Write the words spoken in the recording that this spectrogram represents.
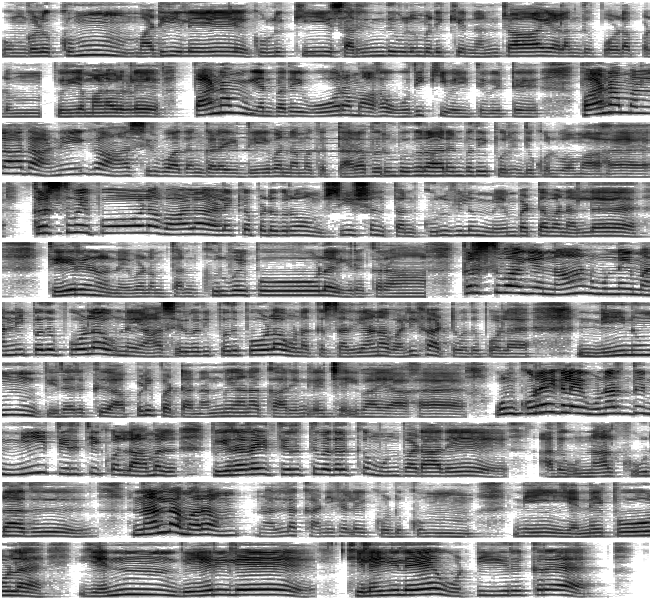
உங்களுக்கும் மடியிலே குலுக்கி சரிந்து விழும்படிக்கு நன்றாய் அளந்து போடப்படும். பிரியமானவர்களே பணம் என்பதை ஓரமாக ஒதுக்கி வைத்துவிட்டு பணமல்லாத அநேக ஆசீர்வாதங்களை தேவன் நமக்கு தர விரும்புகிறார் என்பதை புரிந்து கொள்வோமாக. கிறிஸ்துவை போல வாழ அழைக்கப்படுகிறோம். ஸ்ரீஷன் தன் குருவிலும் மேம்பட்டவன் அல்ல. தேரினன் எவனும் தன் குருவை போல இருக்கிறான். கிறிஸ்துவாகிய நான் உன்னை மன்னிப்பது போல உன்னை ஆசீர்வதிப்பது போல போல உனக்கு சரியான வழிகாட்டுவது போல நீனும் பிறருக்கு அப்படிப்பட்ட நன்மையான காரியங்களை செய்வாயாக. உன் குறைகளை உணர்ந்து நீ திருத்திக் கொள்ளாமல் பிறரை திருத்துவதற்கு முன்படாதே. அது உன்னால் கூடாது. நல்ல மரம் நல்ல கனிகளை கொடுக்கும். நீ என்னை போல என் வேரிலே கிளையிலே ஒட்டியிருக்கிற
